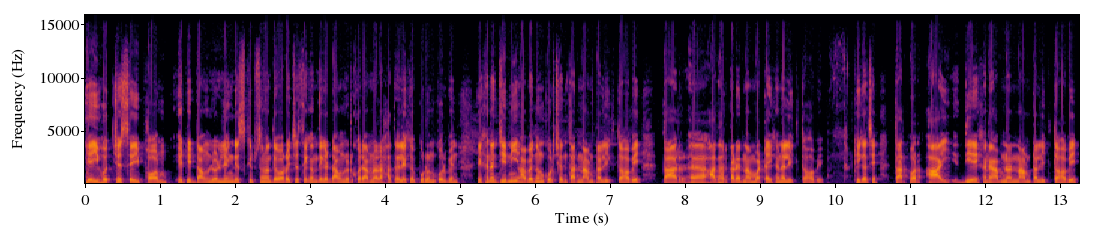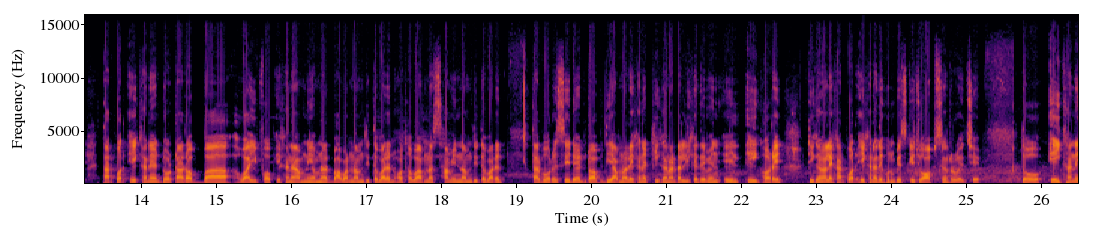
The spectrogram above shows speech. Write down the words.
এই হচ্ছে সেই ফর্ম এটি ডাউনলোড লিঙ্ক ডিসক্রিপশনে দেওয়া রয়েছে, সেখান থেকে ডাউনলোড করে আপনারা হাতে লেখে পূরণ করবেন। এখানে যিনি আবেদন করছেন, তার নামটা লিখতে হবে, তার আধার কার্ডের নাম্বারটা এখানে লিখতে হবে, ঠিক আছে? তারপর আই দিয়ে এখানে আপনার নামটা লিখতে হবে, তারপর এখানে ডটার অফ বা ওয়াইফ অফ এখানে আপনি আপনার বাবার নাম দিতে পারেন অথবা আপনার স্বামীর নাম দিতে পারেন। তারপর রেসিডেন্ট অফ দিয়ে আপনার এখানে ঠিকানাটা লিখে দেবেন এই এই ঘরে। ঠিকানা লেখার পর এখানে দেখুন বেশ কিছু অপশান রয়েছে। তো এইখানে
